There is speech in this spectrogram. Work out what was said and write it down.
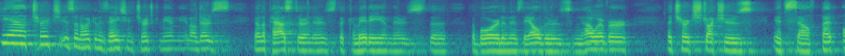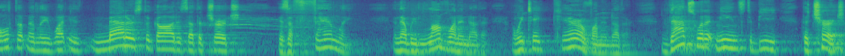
Yeah, church is an organization. Church community, you know, there's you know the pastor and there's the committee and there's the, the board and there's the elders and however the church structures itself. But ultimately, what is, matters to God is that the church is a family and that we love one another and we take care of one another. That's what it means to be the church.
